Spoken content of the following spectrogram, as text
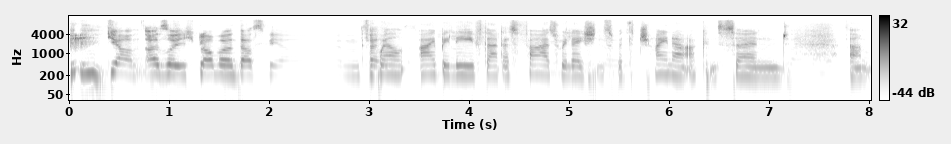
Ja, also ich glaube, wir ähm, Well, I believe that as far as relations with China are concerned, um,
